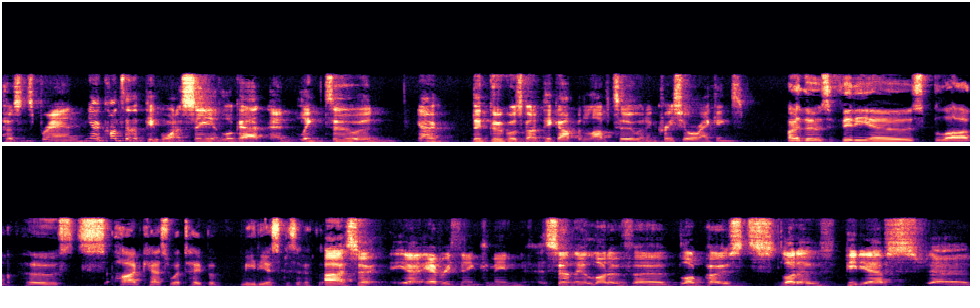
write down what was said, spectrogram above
person's brand, you know, content that people want to see and look at and link to, and you know that Google's going to pick up and love too, and increase your rankings. Are those videos, blog posts, podcasts? What type of media specifically? Uh, so yeah, everything. I mean, certainly a lot of uh, blog posts, a lot of PDFs, uh,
